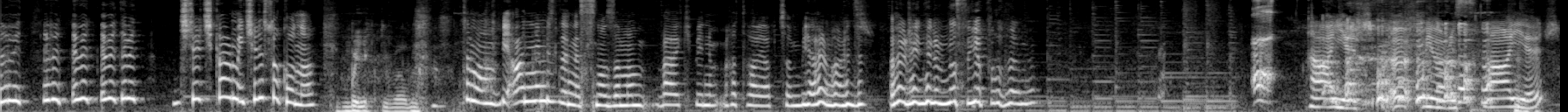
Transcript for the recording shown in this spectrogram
Evet, evet, evet, çıkarma, içeri sok onu. Bıyık gibi oldu. Tamam, bir annemiz denesin o zaman. Belki benim hata yaptığım bir yer vardır. Öğrenirim nasıl yapıldığını. Hayır. Öpmüyoruz. Hayır.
